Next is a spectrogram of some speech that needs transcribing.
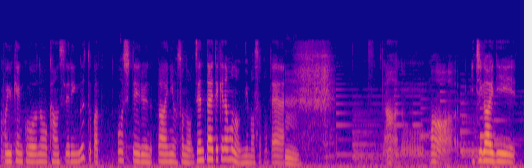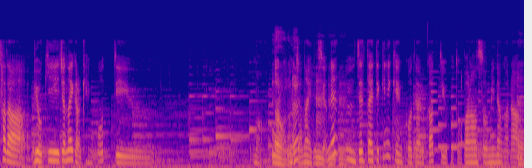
こういう健康のカウンセリングとかをしている場合には、その全体的なものを見ますので、うん。あの、まあ、一概に、ただ病気じゃないから健康っていう、まあ、なるほどね。じゃないですよね、ううんんうん。うん全体的に健康であるかっていうことをバランスを見ながら、うんうん。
